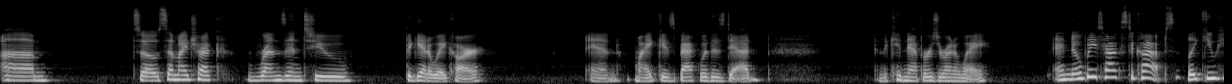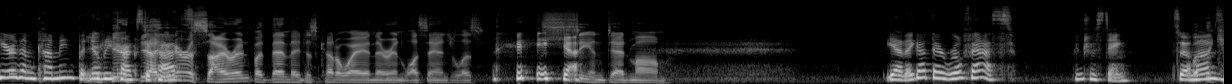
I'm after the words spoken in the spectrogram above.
Um, so semi truck runs into the getaway car, and Mike is back with his dad, and the kidnappers run away, and nobody talks to cops. Like you hear them coming, but You nobody hear- talks yeah, to cops. Yeah, you hear a siren, but then they just cut away and they're in Los Angeles yeah. seeing dead mom. yeah, they got there real fast. Interesting. So But the kid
